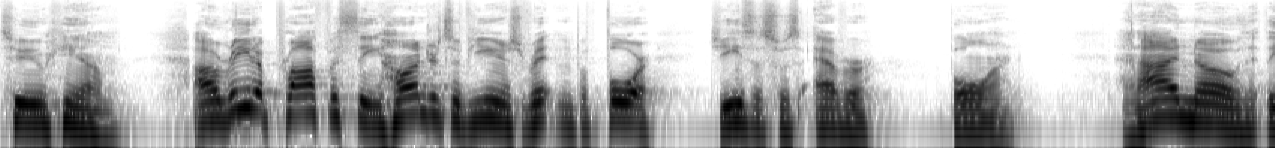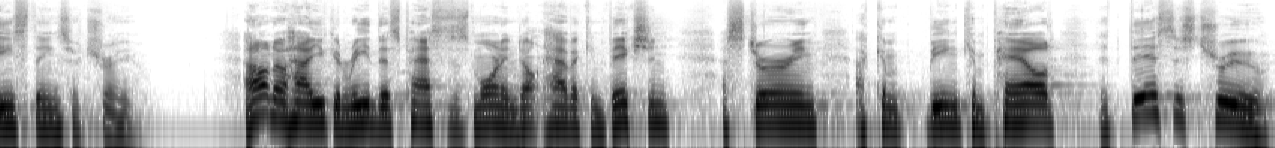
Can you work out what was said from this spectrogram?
to Him. I read a prophecy hundreds of years written before Jesus was ever born. And I know that these things are true. I don't know how you can read this passage this morning don't have a conviction, a stirring, a com- being compelled that this is true.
